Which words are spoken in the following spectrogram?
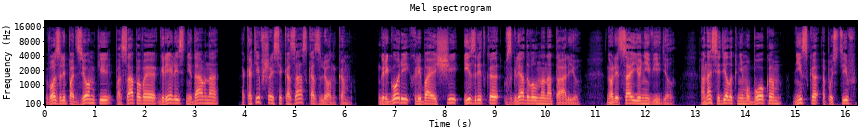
Возле подземки, посапывая, грелись недавно окатившаяся коза с козленком. Григорий, хлебая щи, изредка взглядывал на Наталью, но лица ее не видел. Она сидела к нему боком, низко опустив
